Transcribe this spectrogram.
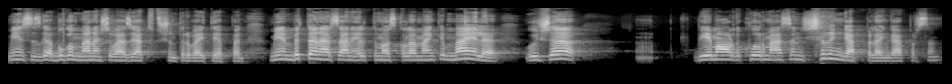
Men sizga bugun mana shu vaziyatni tushuntirib aytyapman. Men bitta narsani iltimos qilamanki mayli o'sha bemorni ko'rmasin shirin gap bilan gapirsin.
